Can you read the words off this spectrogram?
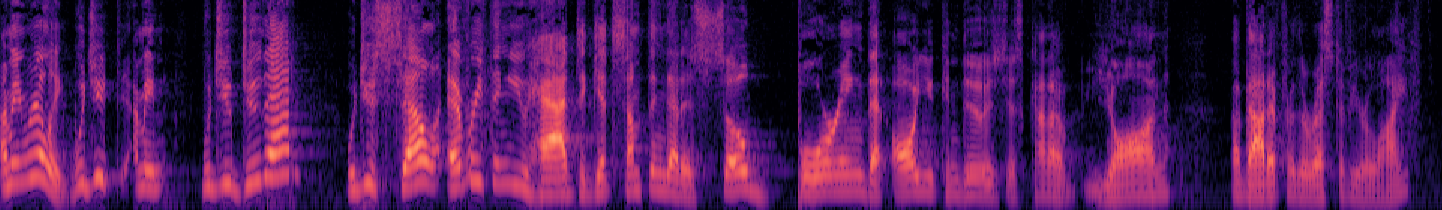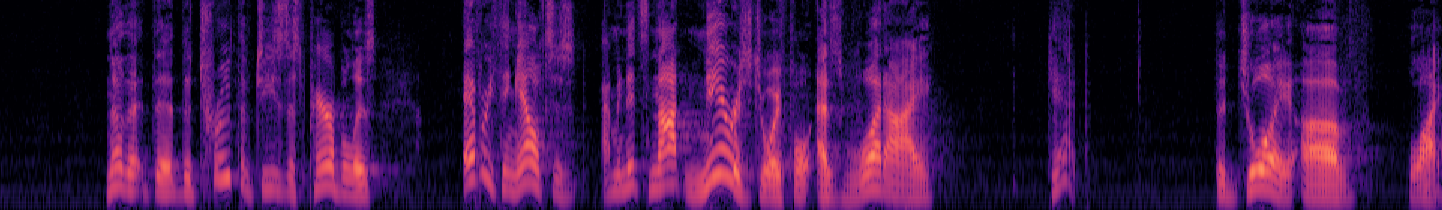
I mean, really, would you I mean, would you do that? Would you sell everything you had to get something that is so boring that all you can do is just kind of yawn about it for the rest of your life? No, the, the, the truth of Jesus' parable is everything else is, I mean, it's not near as joyful as what I get. The joy of life.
